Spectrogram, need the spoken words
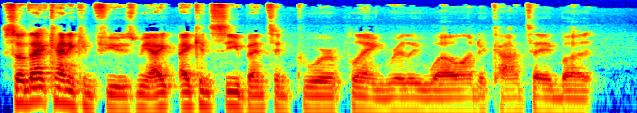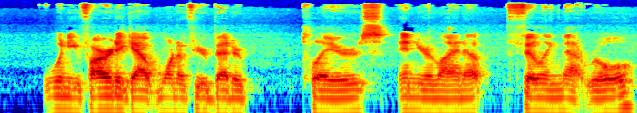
So that kind of confused me. I, I can see Bentancur playing really well under Conte, but when you've already got one of your better players in your lineup filling that role,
